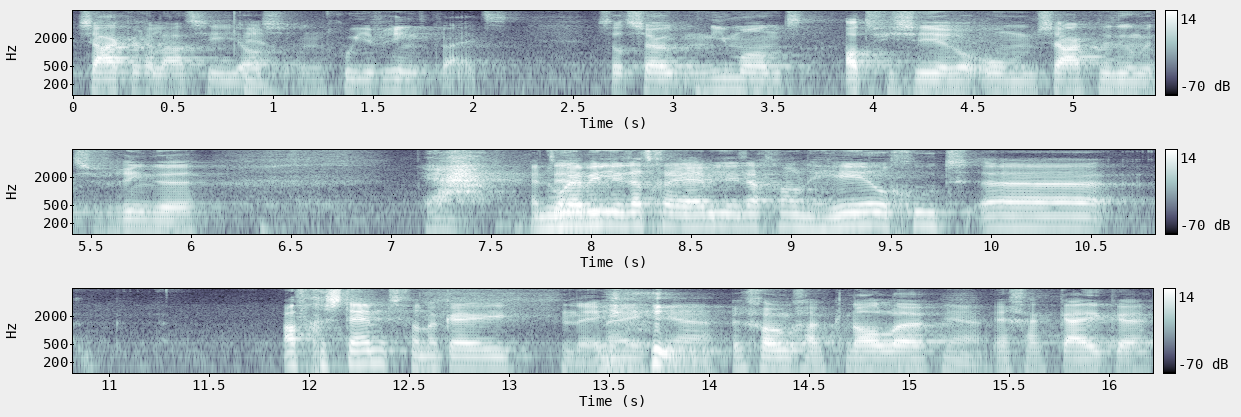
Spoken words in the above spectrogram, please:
zakenrelatie als een goede vriend kwijt. Dus dat zou ik niemand adviseren om zaken te doen met zijn vrienden. Ja, en hoe hebben jullie dat, hebben jullie dat gewoon heel goed uh, afgestemd? Van oké, okay, nee, nee ja. gewoon gaan knallen en gaan kijken.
